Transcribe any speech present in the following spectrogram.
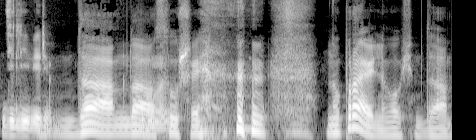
delivery. Да, да, вот. слушай, ну, правильно, в общем, да.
